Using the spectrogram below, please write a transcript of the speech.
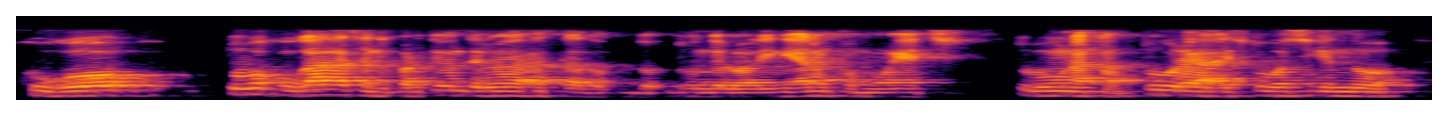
jugó, tuvo jugadas en el partido anterior hasta do, do, donde lo alinearon como edge tuvo una captura, estuvo haciendo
